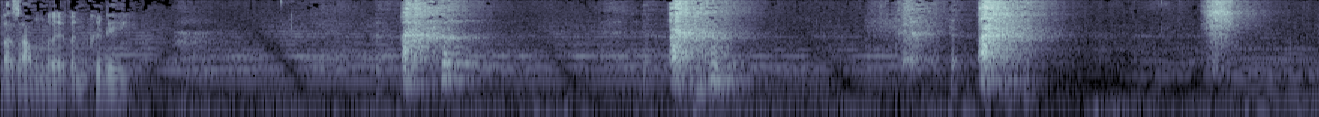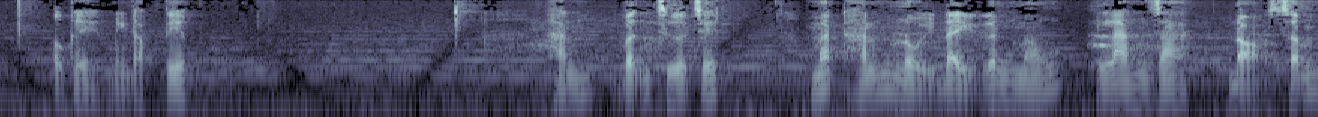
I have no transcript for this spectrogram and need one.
Và dòng người vẫn cứ đi. Ok, mình đọc tiếp. Hắn vẫn chưa chết. Mắt hắn nổi đầy gân máu Lan ra, đỏ sẫm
